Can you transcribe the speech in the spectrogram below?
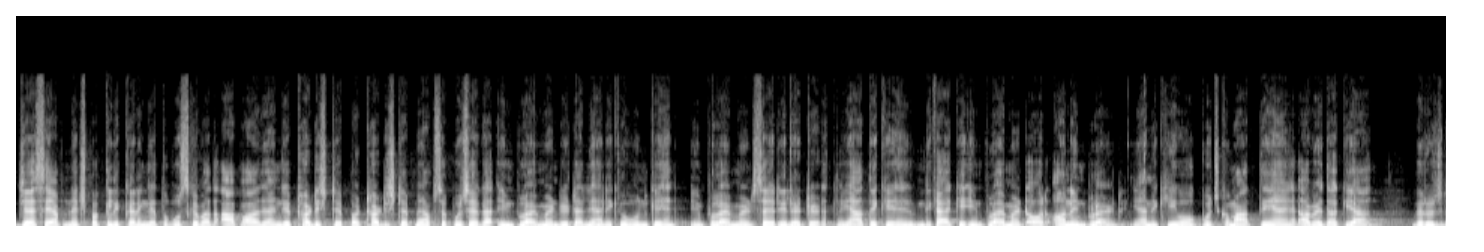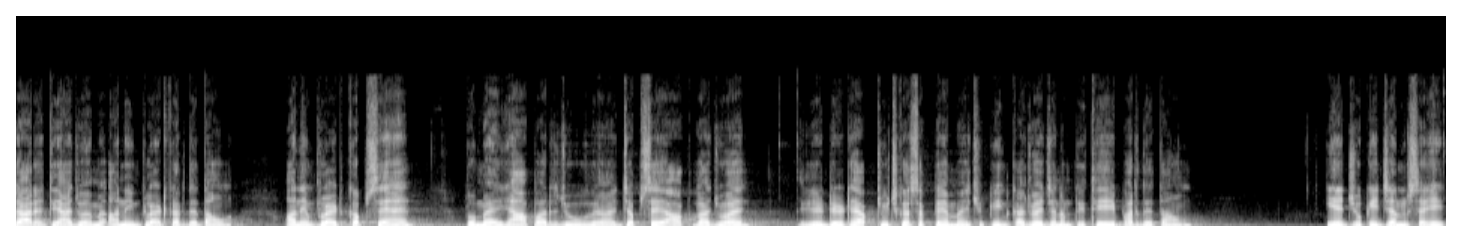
जैसे आप नेक्स्ट पर क्लिक करेंगे तो उसके बाद आप आ जाएँगे थर्ड स्टेप पर। थर्ड स्टेप में आपसे पूछेगा इंप्लॉयमेंट डिटेल यानी कि उनके इंप्लॉयमेंट से रिलेटेड तो यहाँ देखिए लिखा है कि इंप्लॉयमेंट और अनएम्प्लॉयड यानी कि वो कुछ कमाते हैं, आवेदक या बेरोजगार है। तो यहाँ जो है मैं अनएम्प्लॉयड कर देता हूँ। अनएम्प्लॉयड कब से हैं? तो मैं यहाँ पर जो, जब से आपका जो है, ये डेट है, आप चूज़ कर सकते हैं। मैं चूँकि इनका जो है जन्मतिथि भर देता हूँ। ये चूँकि जन्म से ही,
